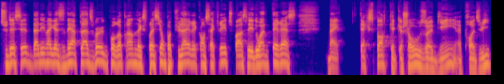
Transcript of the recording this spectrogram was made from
tu décides d'aller magasiner à Plattsburgh pour reprendre l'expression populaire et consacrée, tu passes les douanes terrestres. Ben, t'exportes quelque chose, un bien, un produit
